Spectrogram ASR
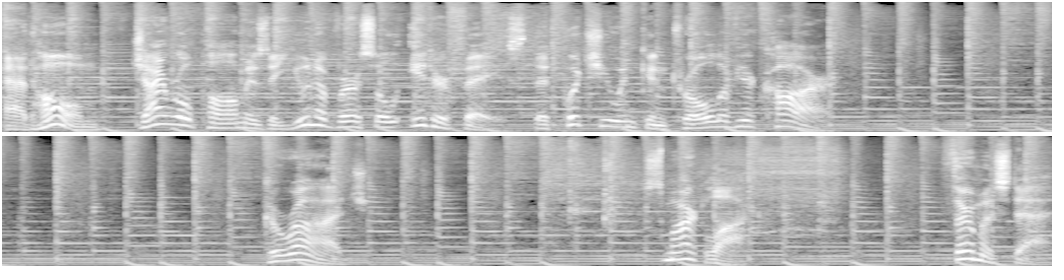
At home, GyroPalm is a universal interface that puts you in control of your car, garage, smart lock, thermostat,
